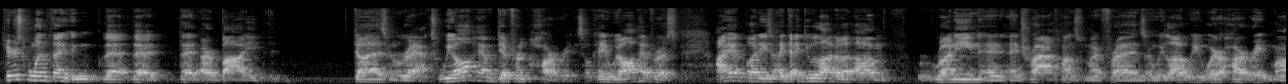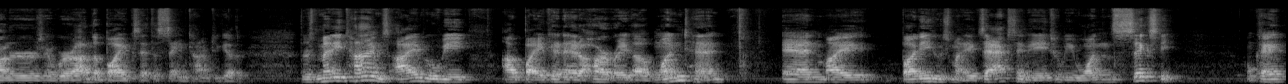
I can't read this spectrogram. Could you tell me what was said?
here's one thing that that that our body does and reacts. We all have different heart rates. Okay, we all have risks. I have buddies. I, I do a lot of. Um, running and, and triathlons with my friends, and we love, we wear heart rate monitors, and we're on the bikes at the same time together. There's many times I will be out biking at a heart rate of 110, and my buddy, who's my exact same age, will be 160. Okay,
